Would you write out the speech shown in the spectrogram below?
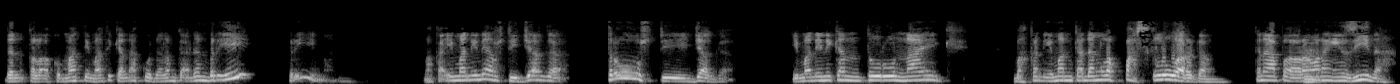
dan kalau aku mati matikan aku dalam keadaan beri beriman. Maka iman ini harus dijaga. terus dijaga. Iman ini kan turun naik, bahkan iman kadang lepas keluar, Kang. Kenapa? Orang-orang yang zina.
